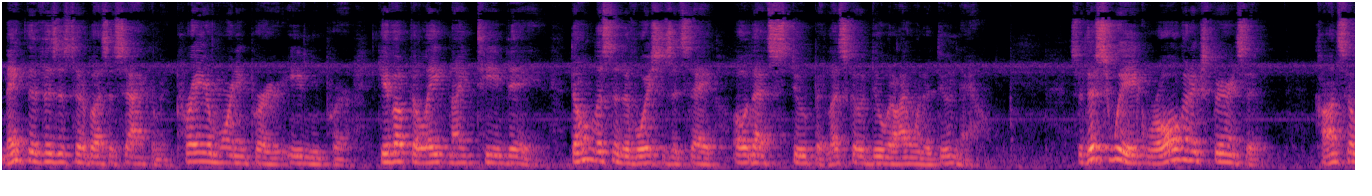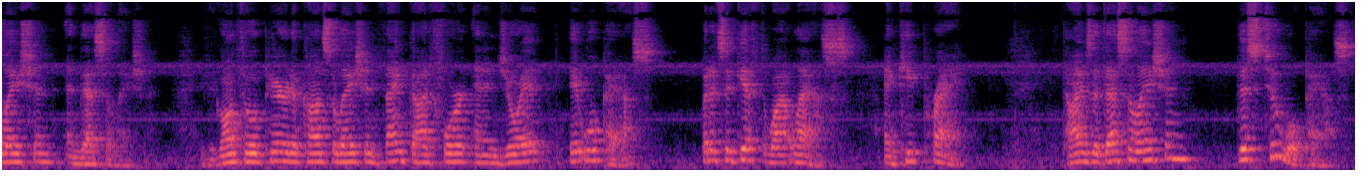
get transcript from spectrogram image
Make the visits to the Blessed Sacrament. Pray your morning prayer, your evening prayer. Give up the late night TV. Don't listen to the voices that say, oh, that's stupid. Let's go do what I want to do now. So this week, we're all going to experience it consolation and desolation. If you're going through a period of consolation, thank God for it and enjoy it. It will pass, but it's a gift while it lasts. And keep praying. Times of desolation, this too will pass.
